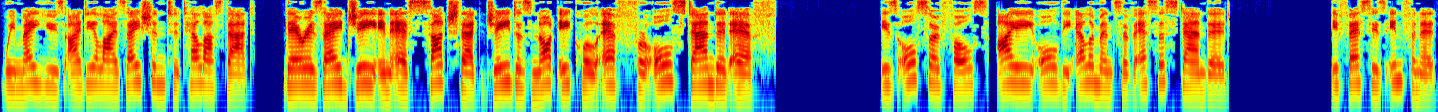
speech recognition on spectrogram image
we may use idealization to tell us that there is a G in S such that G does not equal F for all standard F is also false, i.e. all the elements of S are standard. If S is infinite,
